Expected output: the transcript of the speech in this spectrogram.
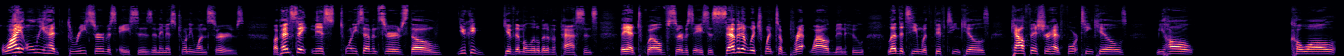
Hawaii only had three service aces and they missed 21 serves. But Penn State missed 27 serves, though you could give them a little bit of a pass since they had 12 service aces, seven of which went to Brett Wildman, who led the team with 15 kills. Cal Fisher had 14 kills. Michal Kowal,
